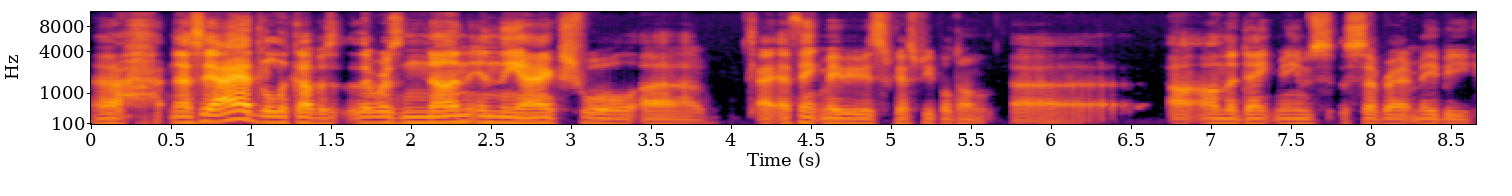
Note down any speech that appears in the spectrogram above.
now, see, I had to look up. There was none in the actual. Uh, I, I, think maybe it's because people don't uh, on the dank memes subreddit may be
